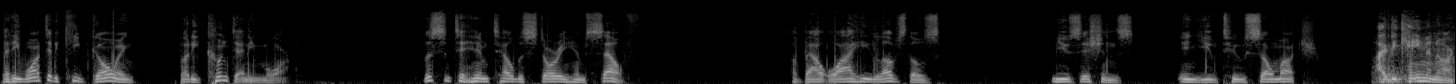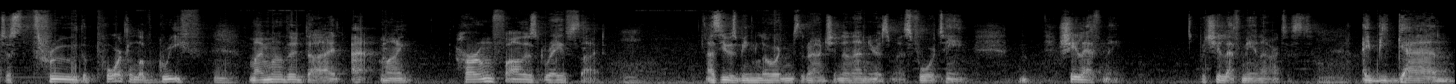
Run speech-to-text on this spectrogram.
that he wanted to keep going, but he couldn't anymore? Listen to him tell the story himself about why he loves those musicians in U2 so much. I became an artist through the portal of grief. Mm. My mother died at my her own father's graveside. Mm. As he was being lowered into the ground, she had an aneurysm. I was 14. She left me, but she left me an artist. I began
